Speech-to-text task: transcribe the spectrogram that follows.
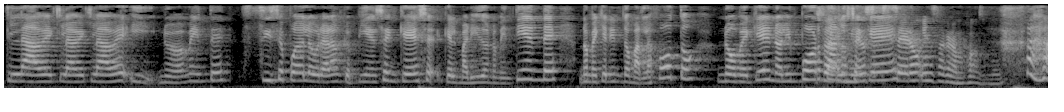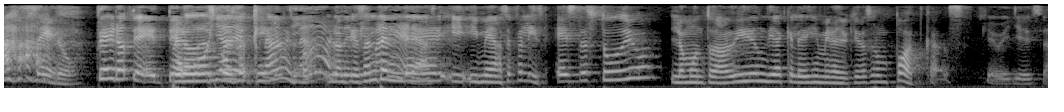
clave, clave, clave y nuevamente sí se puede lograr aunque piensen que, es, que el marido no me entiende, no me quieren tomar la foto, no me quiere, no le importa, no sé qué. Cero Instagram husband. cero. Pero te, te Pero después, claro, lo empieza a entender y, y me hace feliz. Este estudio lo montó David un día que le dije, mira, yo quiero hacer un podcast Qué belleza.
